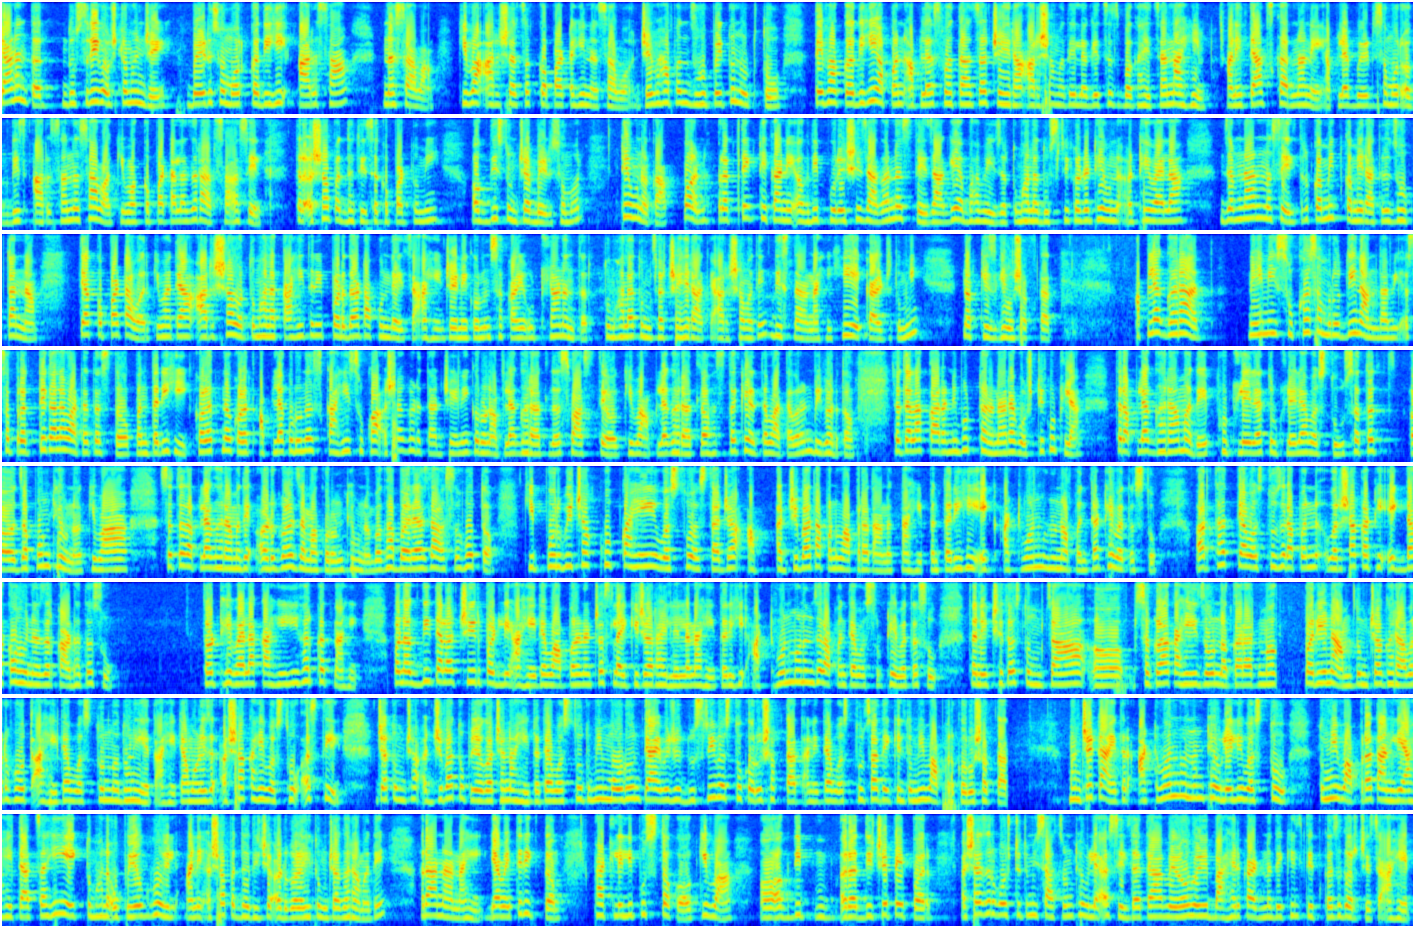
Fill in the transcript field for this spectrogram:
त्यानंतर दुसरी गोष्ट म्हणजे बेडसमोर कधीही आरसा नसावा किंवा आरशाचं कपाटही नसावं. जेव्हा आपण झोपेतून उठतो तेव्हा कधीही आपण आपल्या स्वतःचा चेहरा आरशामध्ये लगेचच बघायचा नाही आणि त्याच कारणाने आपल्या बेडसमोर अगदीच आरसा नसावा किंवा कपाटाला जर आरसा असेल तर अशा पद्धतीचं कपाट तुम्ही अगदीच तुमच्या बेडसमोर ठेवू नका. पण प्रत्येक ठिकाणी अगदी पुरेशी जागा नसते जागे अभावी. जर तुम्हाला दुसरीकडे ठेवण ठेवायला जमणार नसेल तर कमीत कमी रात्री झोपताना त्या कपाटावर किंवा त्या आरशावर तुम्हाला काहीतरी पडदा टाकून द्यायचा आहे जेणेकरून सकाळी उठल्यानंतर तुम्हाला तुमचा चेहरा त्या आरशामध्ये दिसणार नाही. ही एक काळजी तुम्ही नक्कीच घेऊ शकतात. आपल्या घरात नेहमी सुख समृद्धी नांदावी असं प्रत्येकाला वाटत असतं पण तरीही कळत न कळत आपल्याकडूनच काही चुका अशा घडतात जेणेकरून आपल्या घरातलं स्वास्थ्य किंवा आपल्या घरातलं हस्तखेळतं वातावरण बिघडतं. तर त्याला कारणीभूत ठरणाऱ्या गोष्टी कुठल्या? तर आपल्या घरामध्ये फुटलेल्या तुटलेल्या वस्तू सतत जपून ठेवणं किंवा सतत आपल्या घरामध्ये अडगळ जमा करून ठेवणं. बघा बऱ्याचदा असं होतं की पूर्वीच्या खूप काही वस्तू असतात ज्या आप- अजिबात आपण वापरात आणत नाही पण तरीही एक आठवण म्हणून आपण त्या ठेवत असतो. अर्थात त्या वस्तू जर आपण वर्षाकाठी एकदा का होईना जर काढत असू. तर ठेवायला काहीही हरकत नाही. पण अगदी त्याला चीर पडली आहे त्या वापरण्याच्याच लायकीच्या राहिलेल्या नाही तर ही आठवण म्हणून जर आपण त्या वस्तू ठेवत असू तर निश्चितच तुमचा सगळा काही जो नकारात्मक परिणाम तुमच्या घरावर होत आहे त्या वस्तूंमधून येत आहे. त्यामुळे जर अशा काही वस्तू असतील ज्या तुमच्या अजिबात उपयोगाच्या नाही तर त्या वस्तू तुम्ही मोडून त्याऐवजी दुसरी वस्तू करू शकतात आणि त्या वस्तूचा देखील तुम्ही वापर करू शकतात. म्हणजे काय? तर आठवण म्हणून ठेवलेली वस्तू तुम्ही वापरात आणली आहे त्याचाही एक तुम्हाला उपयोग होईल आणि अशा पद्धतीची अडगळही तुमच्या घरामध्ये राहणार नाही. या व्यतिरिक्त फाटलेली पुस्तकं किंवा अगदी रद्दीचे पेपर अशा जर गोष्टी तुम्ही साचून ठेवल्या असतील तर त्या वेळोवेळी बाहेर काढणं देखील तितकंच गरजेचं आहे.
